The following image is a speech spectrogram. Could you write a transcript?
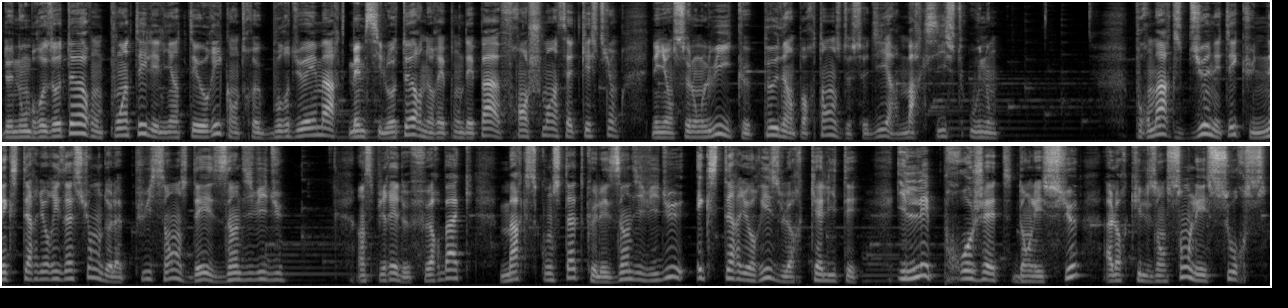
De nombreux auteurs ont pointé les liens théoriques entre Bourdieu et Marx, même si l'auteur ne répondait pas franchement à cette question, n'ayant selon lui que peu d'importance de se dire marxiste ou non. Pour Marx, Dieu n'était qu'une extériorisation de la puissance des individus. Inspiré de Feuerbach, Marx constate que les individus extériorisent leurs qualités. Ils les projettent dans les cieux alors qu'ils en sont les sources.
